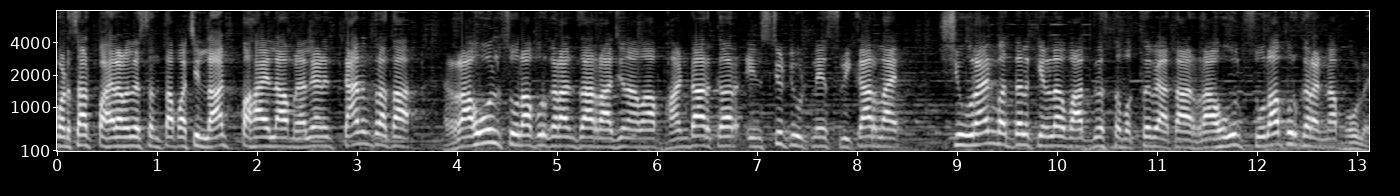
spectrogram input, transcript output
पडसाद पाहायला मिळाले. संतापाची लाट पाहायला मिळाली आणि त्यानंतर आता राहुल सोलापूरकरांचा राजीनामा भांडारकर इन्स्टिट्यूटने स्वीकारलाय. शिवरायांबद्दल केलेलं वादग्रस्त वक्तव्य आता राहुल सोलापूरकरांना भोवलंय.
